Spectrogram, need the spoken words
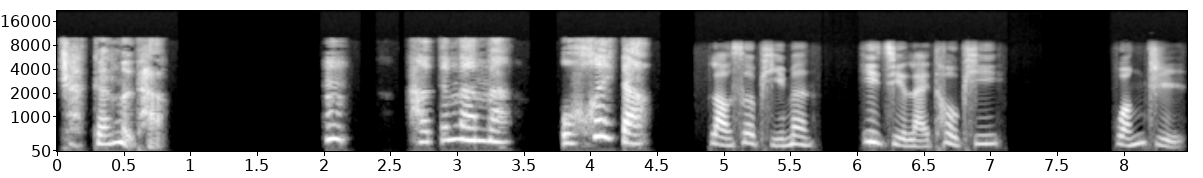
榨干了他。嗯，好的，妈妈，我会的。老色皮们，一起来透批，网址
